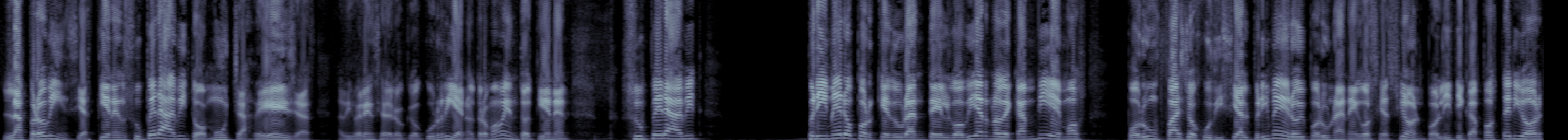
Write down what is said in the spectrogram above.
Las provincias tienen superávit, o muchas de ellas, a diferencia de lo que ocurría en otro momento, tienen superávit, primero porque durante el gobierno de Cambiemos, por un fallo judicial primero y por una negociación política posterior,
